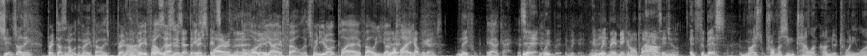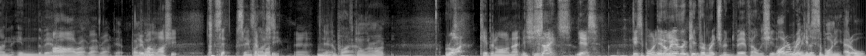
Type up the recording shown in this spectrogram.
Since I think Brett doesn't know what the VFL is. Brett, No. the VFL What's is that? Is that the best it's player in the below the VFL? AFL. It's when you don't play AFL, you go Yeah. Play. a couple of games. Neefle. Yeah, okay. That's yeah, right, yeah. we, we, We, me, Mick and I played against each um, other. It's the best, most promising talent under 21 in the VFL. Oh, right, right, right. Yeah, both Who won won it it. last year? Sam, Sam Clohesy. Clohesy. Yeah. Mm, yeah, good player. It's going all right. Right, Keep an eye on that this year. Saints. Yes. Disappointing. It'll be the kid from Richmond, VFL this year. I don't wins reckon it. disappointing at all.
